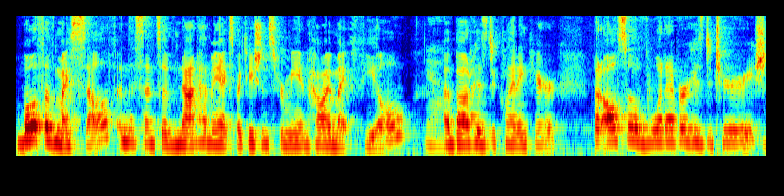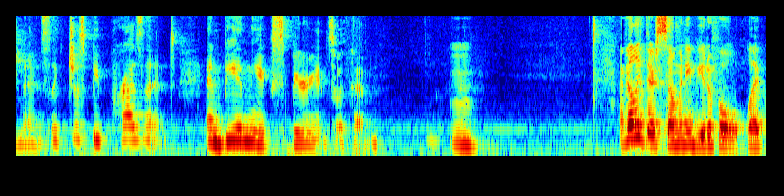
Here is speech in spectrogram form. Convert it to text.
Both of myself in the sense of not having expectations for me and how I might feel Yeah. about his declining care, but also of whatever his deterioration is. Like just be present and be in the experience with him. I feel like there's so many beautiful like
